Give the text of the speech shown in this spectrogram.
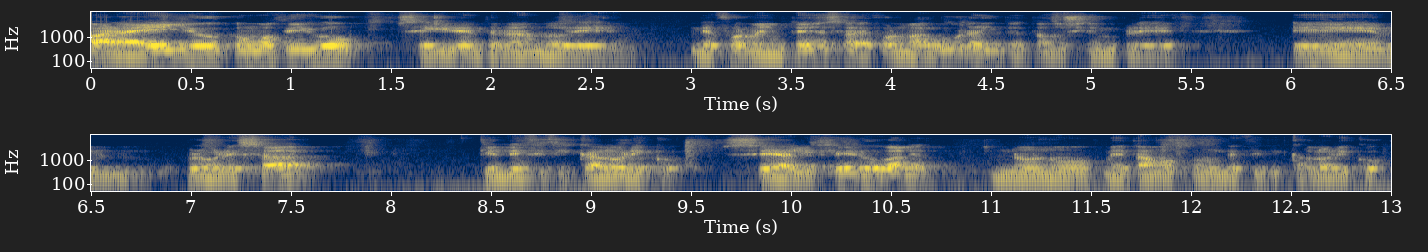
Para ello, como os digo, seguir entrenando de, de forma intensa, de forma dura, intentando siempre eh, progresar, que el déficit calórico sea ligero, ¿vale? No nos metamos con un déficit calórico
